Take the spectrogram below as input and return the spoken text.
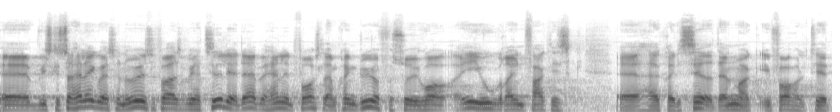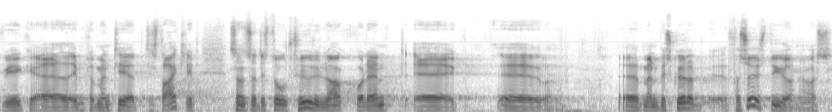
Øh, vi skal så heller ikke være så nervøse for, at altså, vi har tidligere i dag behandlet et forslag omkring dyreforsøg, hvor EU rent faktisk øh, havde kritiseret Danmark i forhold til, at vi ikke havde implementeret tilstrækkeligt, sådan så det stod tydeligt nok, hvordan øh, øh, man beskytter forsøgsdyrene også.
